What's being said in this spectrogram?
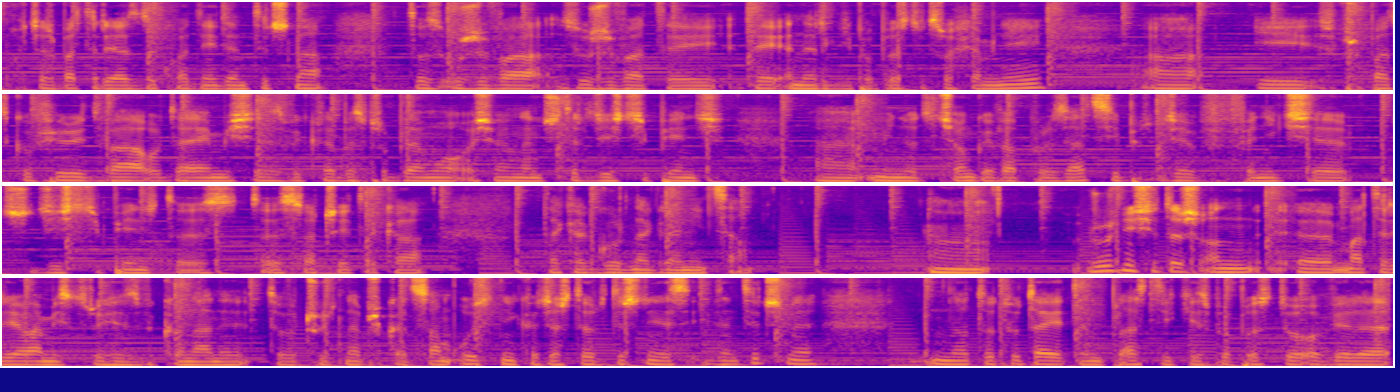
y, chociaż bateria jest dokładnie identyczna, to zużywa, zużywa tej, tej energii po prostu trochę mniej i w przypadku Fury 2 udaje mi się zwykle bez problemu osiągnąć 45 e, minut ciągłej waporyzacji, gdzie w Phoenixie 35 to jest, to jest raczej taka, taka górna granica. Różni się też on e, materiałami, z których jest wykonany. To czuć na przykład sam ustnik, chociaż teoretycznie jest identyczny, no to tutaj ten plastik jest po prostu o wiele,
